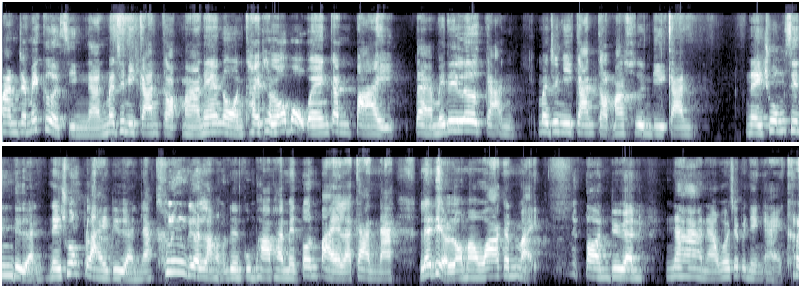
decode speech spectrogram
มันจะไม่เกิดสิ่งนั้น มันจะมีการกลับมาแน่นอน ใครทะเลาะเบาแว้งกันไป แต่ไม่ได้เลิกกัน มันจะมีการกลับมาคืนดีกัน ในช่วงสิ้นเดือน ในช่วงปลายเดือนนะ ครึ่งเดือนหลังของเดือนกุมภาพันธ์เป็นต้นไปแล้วกันนะ แล้วเดี๋ยวเรามาว่ากันใหม่ ตอนเดือนหน้านะ ว่าจะเป็นยังไง ใคร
